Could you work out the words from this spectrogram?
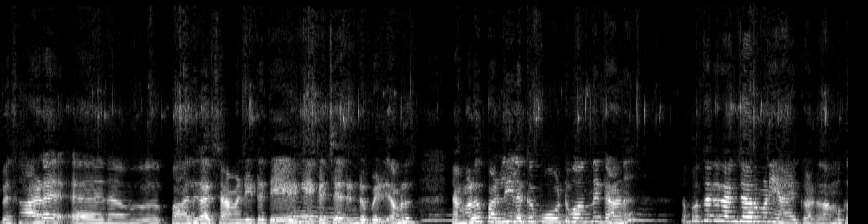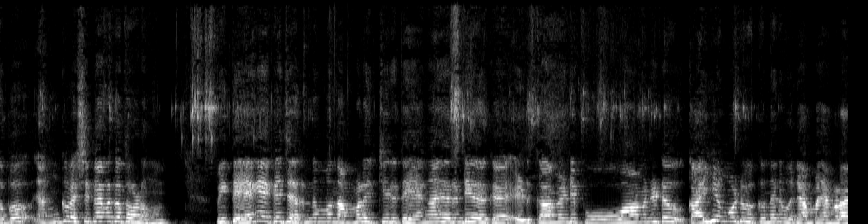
പെസാടെ പാൽ കാച്ചാൻ വേണ്ടിയിട്ട് തേങ്ങയൊക്കെ ചിരണ്ടുമ്പോഴേ നമ്മൾ ഞങ്ങൾ പള്ളിയിലൊക്കെ പോയിട്ട് വന്നിട്ടാണ് അപ്പൊ തന്നെ ഒരു അഞ്ചാറ് മണി കാണും നമുക്കപ്പോ ഞങ്ങക്ക് വിശക്കാനൊക്കെ തുടങ്ങും. അപ്പൊ ഈ തേങ്ങയൊക്കെ ചിരണ്ടുമ്പോ നമ്മൾ ഇച്ചിരി തേങ്ങ ചിരണ്ടിയതൊക്കെ എടുക്കാൻ വേണ്ടി പോവാൻ വേണ്ടിട്ട് കൈ അങ്ങോട്ട് വെക്കുന്നതിന് മുന്നേ അമ്മ ഞങ്ങളെ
